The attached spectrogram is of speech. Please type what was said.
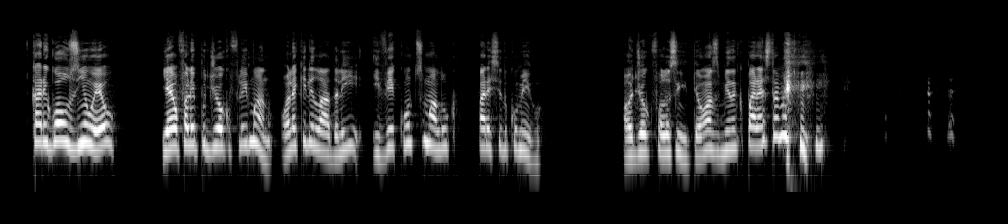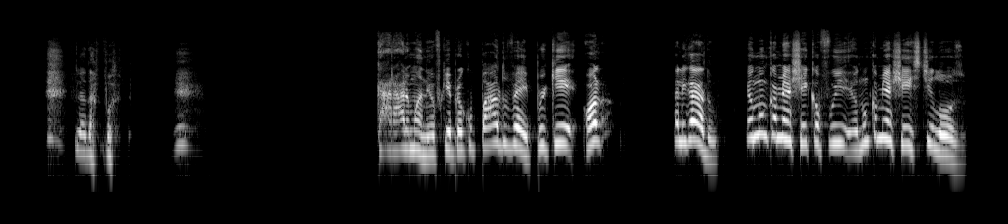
Os caras igualzinho eu. E aí eu falei pro Diogo, eu falei, mano, olha aquele lado ali e vê quantos malucos parecido comigo. Aí o Diogo falou assim: tem umas minas que parecem também. Filha da puta. Caralho, mano, eu fiquei preocupado, velho. Porque, olha. Tá ligado? Eu nunca me achei que eu fui. Eu nunca me achei estiloso.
